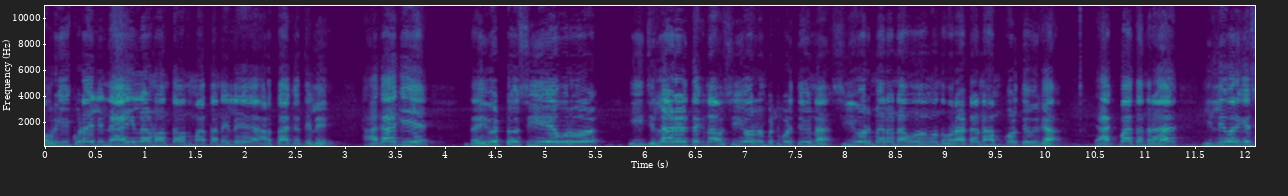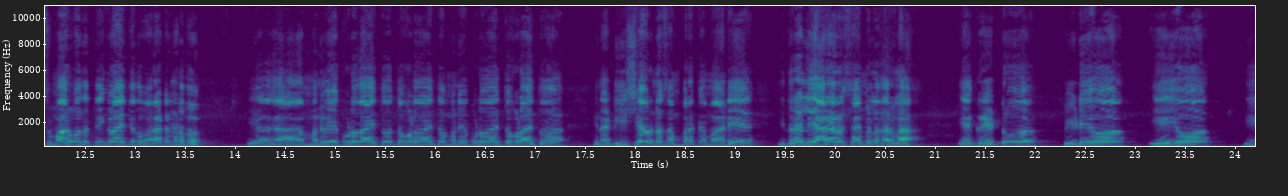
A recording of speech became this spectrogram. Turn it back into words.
ಅವ್ರಿಗೆ ಕೂಡ ಇಲ್ಲಿ ನ್ಯಾಯ ಇಲ್ಲ ಅನ್ನುವಂಥ ಒಂದು ಮಾತನ್ನ ಇಲ್ಲಿ ಅರ್ಥ ಆಗತ್ತಿಲ್ಲಿ. ಹಾಗಾಗಿ ದಯವಿಟ್ಟು ಸಿ ಎ ಅವರು, ಈ ಜಿಲ್ಲಾಡಳಿತಕ್ಕೆ ನಾವು ಸಿ ಅವ್ರನ್ನ ಬಿಟ್ಬಿಡ್ತೀವಿ ನಾ ಸಿ ಅವ್ರ ಮೇಲೆ ನಾವು ಒಂದು ಹೋರಾಟನ ಹಮ್ಕೊಳ್ತೀವಿ ಈಗ. ಯಾಕಪ್ಪ ಅಂತಂದ್ರೆ, ಇಲ್ಲಿವರೆಗೆ ಸುಮಾರು ಒಂದು ತಿಂಗಳಾಯ್ತು ಹೋರಾಟ ನಡೆದು. ಇವಾಗ ಮನವಿ ಕೊಡೋದಾಯ್ತು ತಗೊಳ್ಳೋದಾಯ್ತು ಮನವಿ ಕೊಡೋದಾಯ್ತು ತಗೊಳ್ಳಾಯ್ತು ಇನ್ನು ಡಿ ಸಿ ಅವ್ರನ್ನ ಸಂಪರ್ಕ ಮಾಡಿ, ಇದರಲ್ಲಿ ಯಾರ್ಯಾರು ಶಾಮಿಲ್ ಅದಾರಲ್ಲ A grade two P D O, A O ಈ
